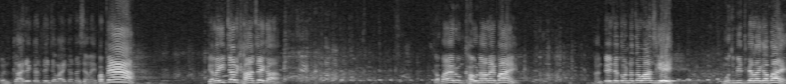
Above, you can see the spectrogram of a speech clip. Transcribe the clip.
पण कार्यकर्त्यांच्या बायका तशा नाही. पप्या त्याला विचार खायचंय का? का बाहेरून खाऊन आलाय पाय आणि त्याच्या तोंडाचा वास घे. मूतबीत पेलाय का पाय?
